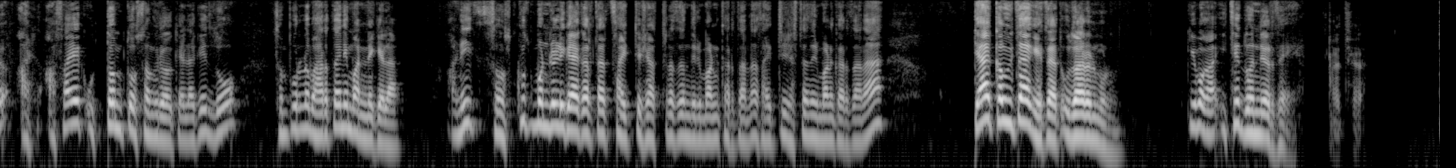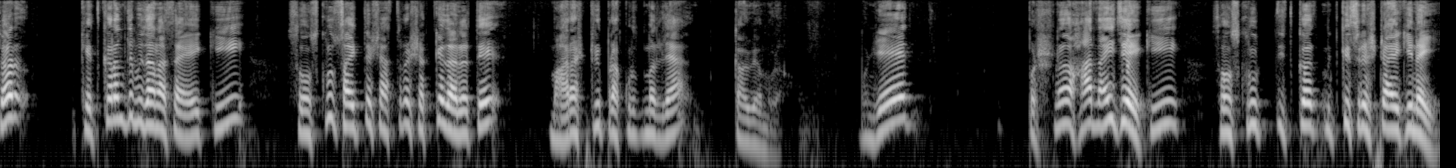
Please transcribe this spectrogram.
तर असा एक उत्तम तो संग्रह केला की जो संपूर्ण भारताने मान्य केला. आणि संस्कृत मंडळी काय करतात? साहित्यशास्त्राचं निर्माण करताना साहित्यशास्त्र निर्माण करताना त्या कविता घेतात उदाहरण म्हणून. की बघा इथे ध्वन्यर्थ आहे. अच्छा. तर केतकरांचं विधान असं आहे की संस्कृत साहित्यशास्त्र शक्य झालं ते महाराष्ट्री प्राकृतमधल्या काव्यामुळं. म्हणजे प्रश्न हा नाहीच आहे की संस्कृत इतकं इतकी श्रेष्ठ आहे की नाही.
